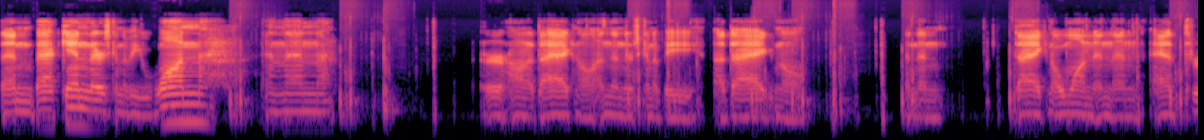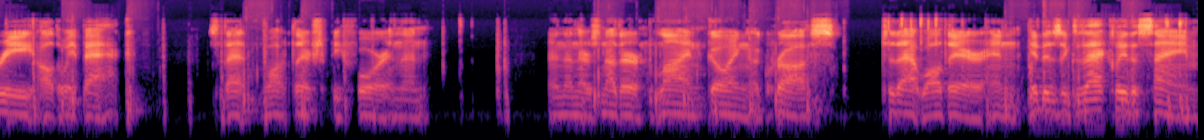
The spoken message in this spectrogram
Then back in, there's going to be 1, and then, or on a diagonal, and then there's going to be a diagonal, and then diagonal 1, and then add 3 all the way back. So that wall there should be 4, and then, and then there's another line going across to that wall there, and it is exactly the same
